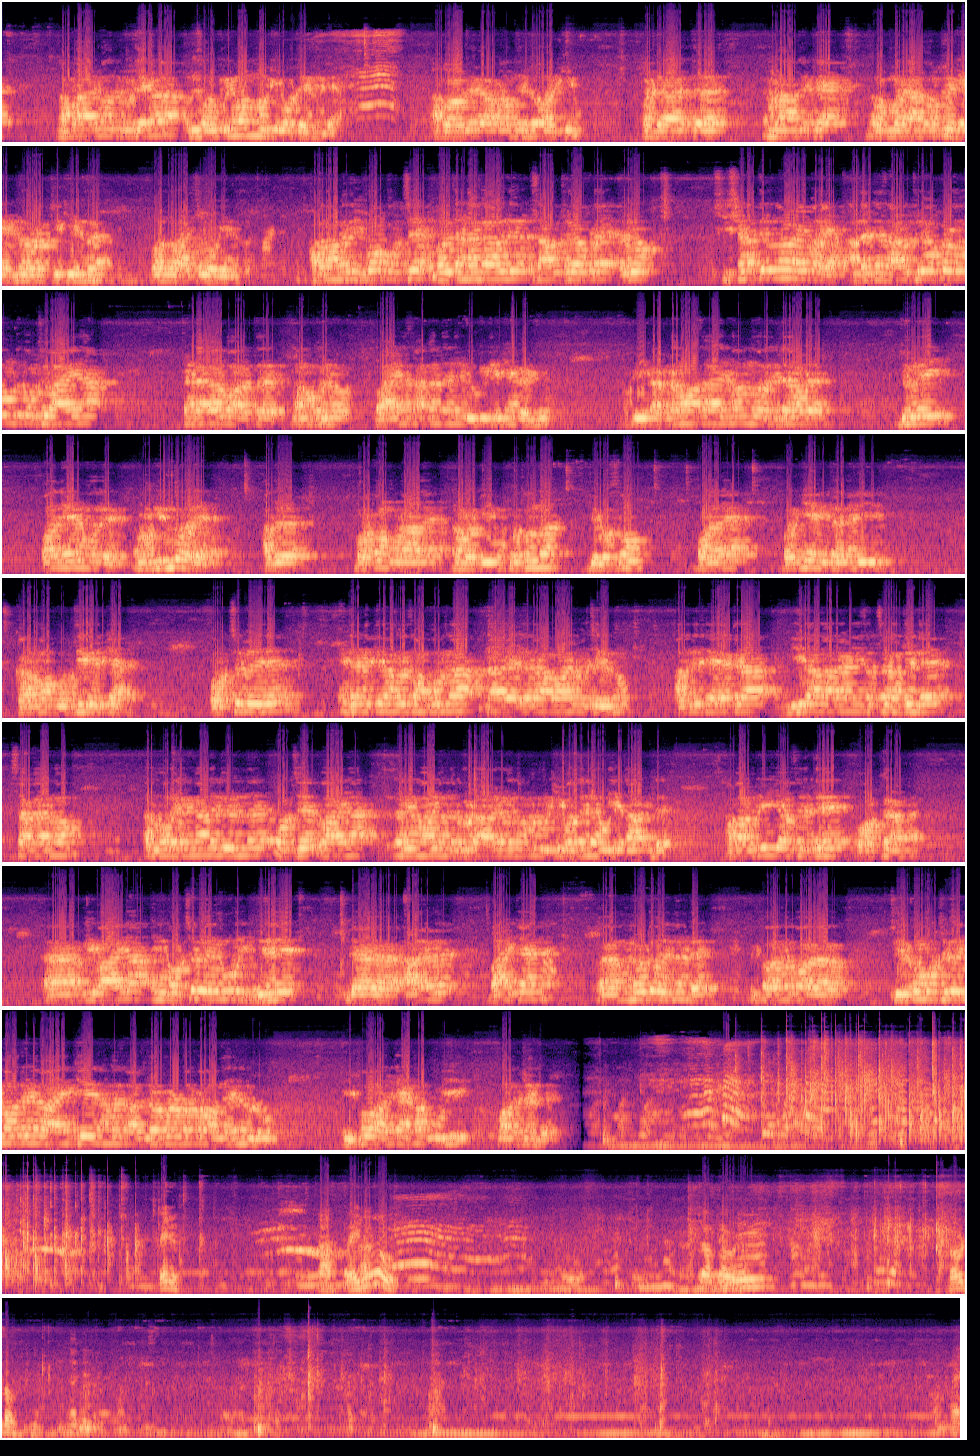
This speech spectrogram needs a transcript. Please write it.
നമ്മളാരും അതിന് പ്രത്യേക ഒരു സൗകര്യമൊന്നും ഒരുക്കി കൊടുത്തിരുന്നില്ല. അപ്പൊ അവർ അവിടെ വന്നിട്ട് വായിക്കും പണ്ടുകാലത്ത് നമ്മൾ ആദ്യമൊക്കെ രാധോട്ടൊക്കെ ആയിരുന്നു ഒറ്റയ്ക്ക് ഇരുന്ന് ഒന്ന് വായിച്ചു അപ്പൊ നമ്മളിപ്പോ കുറച്ച് ഒരു തെണ്ണങ്കാവിൽ സാവിത്രിയോടെ ഒരു ശിക്ഷണത്തിൽ എന്ന് വേണമെങ്കിൽ പറയാം. അതൊക്കെ സാവിത്രിയൊക്കെ ഉള്ളതുകൊണ്ട് കുറച്ച് വായന രണ്ടാമത് ഭാഗത്ത് നമുക്കൊരു വായന സംഘം തന്നെ രൂപീകരിക്കാൻ കഴിഞ്ഞു. അപ്പൊ ഈ കർക്കിടക മാസാചരണം എന്ന് പറഞ്ഞിട്ട് നമ്മൾ ജൂലൈ പതിനേഴ് മുതൽ നമുക്ക് ഇന്ന് വരെ അത് മുടക്കം കൂടാതെ നമ്മൾക്ക് ഈ മുപ്പത്തൊന്ന് ദിവസവും വളരെ ഭംഗിയായി തന്നെ ഈ കർമ്മം പൂർത്തീകരിക്കാൻ കുറച്ച് പേര് ഇതിനിടയ്ക്ക് നമ്മൾ സമ്പൂർണ രാമായണം വെച്ചിരുന്നു. അതിൽ ചേലക്കര ഗീതാ നാരായണി സത്സംഗത്തിന്റെ സഹകരണം അതുപോലെ എങ്ങാണ്ടിൽ നിന്ന് കുറച്ച് വായനയുമായി ബന്ധപ്പെട്ട ആളുകൾ നമ്മൾ വിളിക്കുമ്പോൾ തന്നെ ഓടിയെത്താറുണ്ട് അപ്പൊ അവർ ഈ അവസരത്തിൽ ഓർക്കുകയാണ്. ഈ വായന ഇനി കുറച്ച് പേരും കൂടി ഇതിൽ ആളുകൾ വായിക്കാൻ മുന്നോട്ട് വരുന്നുണ്ട്. ഇപ്പൊ ചുരുക്കം കുറച്ച് പേര് മാത്രമേ വായനയ്ക്ക് നമ്മൾ കാസർഗോഡോടൊക്കെ വന്നേന്നുള്ളൂ ഇപ്പോ അതിന്റെ എണ്ണം കൂടി വന്നിട്ടുണ്ട്. വരൂ. ആ വരൂ. അമ്മേ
